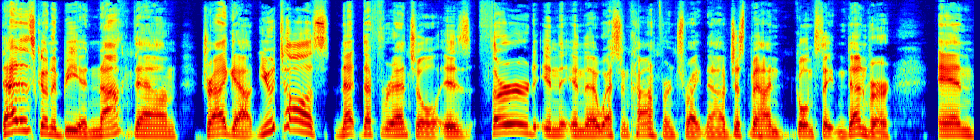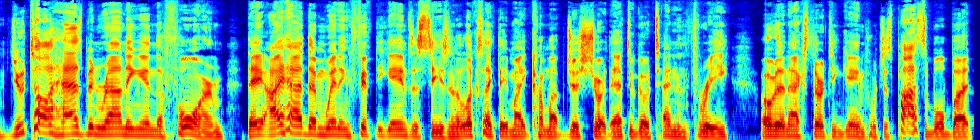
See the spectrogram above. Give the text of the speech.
that is going to be a knockdown, drag out. Utah's net differential is third in the in the Western Conference right now, just behind Golden State and Denver. And Utah has been rounding in the form. They I had them winning 50 games this season. It looks like they might come up just short. They have to go 10 and 3 over the next 13 games, which is possible, but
